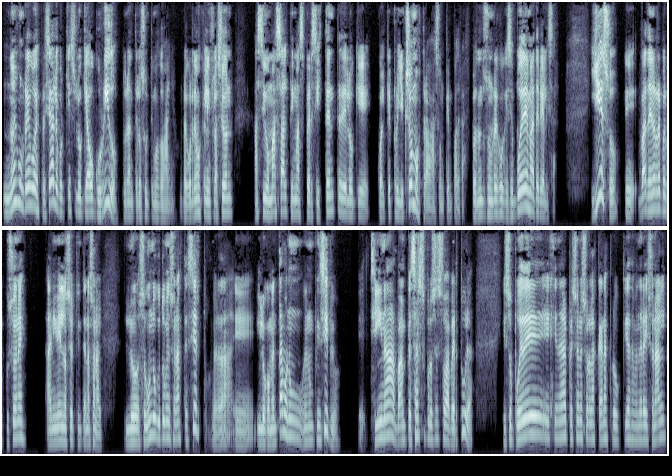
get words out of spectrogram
no es un riesgo despreciable porque es lo que ha ocurrido durante los últimos dos años. Recordemos que la inflación ha sido más alta y más persistente de lo que cualquier proyección mostraba hace un tiempo atrás. Por lo tanto, es un riesgo que se puede materializar. Y eso eh, va a tener repercusiones a nivel, ¿no cierto?, internacional. Lo segundo que tú mencionaste es cierto, ¿verdad? Eh, y lo comentamos en un, en un principio. Eh, China va a empezar su proceso de apertura. Eso puede generar presiones sobre las cadenas productivas de manera adicional,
